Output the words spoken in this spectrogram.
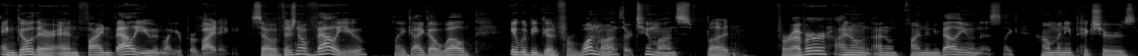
and go there and find value in what you're providing. So if there's no value, like I go, well, it would be good for one month or two months, but forever, I don't I don't find any value in this. Like how many pictures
